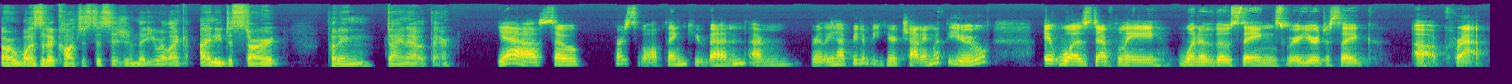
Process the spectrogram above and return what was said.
or was it a conscious decision that you were like, I need to start putting Diana out there? Yeah. So, first of all, thank you, Ben. I'm really happy to be here chatting with you. It was definitely one of those things where you're just like, oh, crap.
